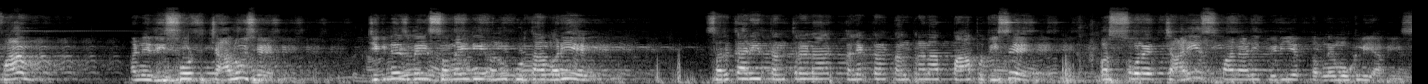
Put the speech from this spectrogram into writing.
ફાર્મ અને રિસોર્ટ ચાલુ છે. જિજ્ઞેશભાઈ સમયની અનુકૂળતા મળીએ સરકારી તંત્રના, કલેક્ટર તંત્રના પાપ વિશે બસો ને ચાલીસ પાનાની પીડીએફ તમને મોકલી આપીશ.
